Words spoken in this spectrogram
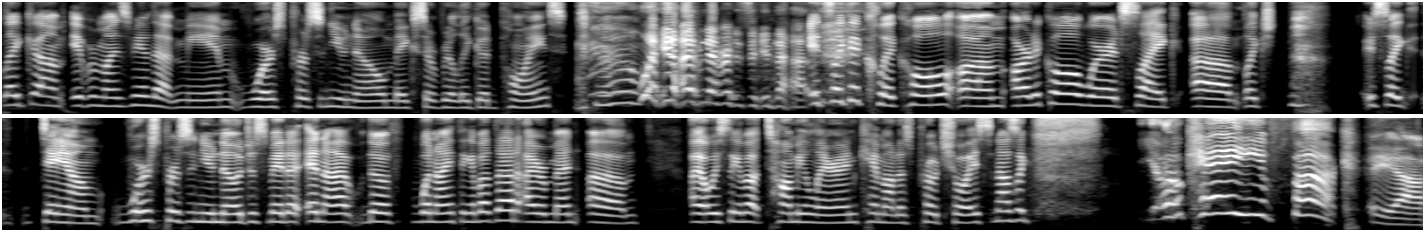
Like um, it reminds me of that meme. Worst person you know makes a really good point. Wait, I've never seen that. It's like a clickhole um article where it's like um like it's like damn worst person you know just made it. And I the when I think about that, I remember um I always think about Tomi Lahren came out as pro-choice, and I was like, okay, fuck. yeah.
